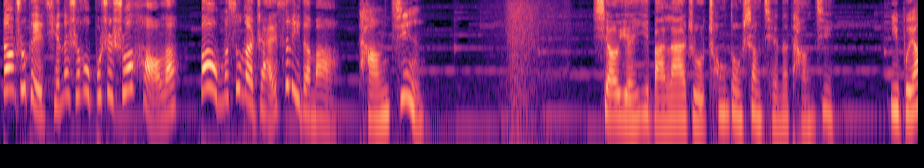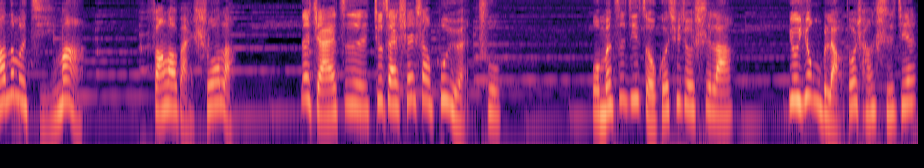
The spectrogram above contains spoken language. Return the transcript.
当初给钱的时候不是说好了把我们送到宅子里的吗？唐静。萧元一把拉住冲动上前的唐静：“你不要那么急嘛，方老板说了，那宅子就在山上不远处，我们自己走过去就是啦，又用不了多长时间。”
